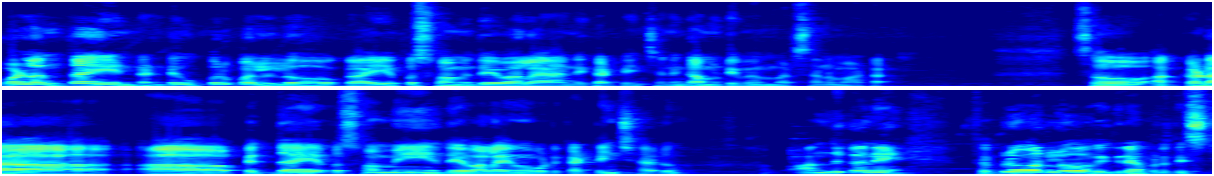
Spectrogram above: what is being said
వాళ్ళంతా ఏంటంటే ఉప్పరపల్లిలో ఒక ఏపస్వామి దేవాలయాన్ని కట్టించిన కమిటీ మెంబర్స్ అనమాట సో అక్కడ ఆ పెద్ద ఏపస్వామి దేవాలయం ఒకటి కట్టించారు. అందుకనే ఫిబ్రవరిలో విగ్రహ ప్రతిష్ట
